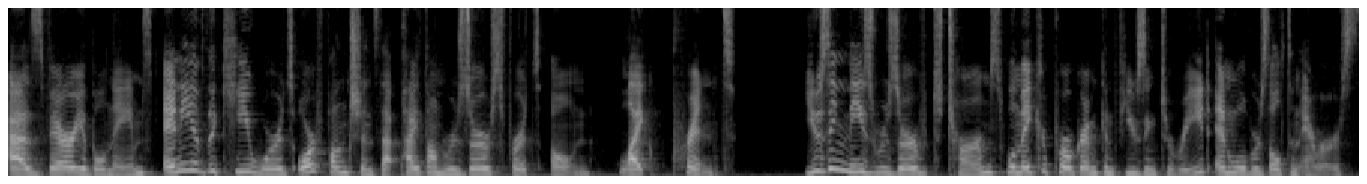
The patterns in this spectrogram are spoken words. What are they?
as variable names any of the keywords or functions that Python reserves for its own, like print. Using these reserved terms will make your program confusing to read and will result in errors.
